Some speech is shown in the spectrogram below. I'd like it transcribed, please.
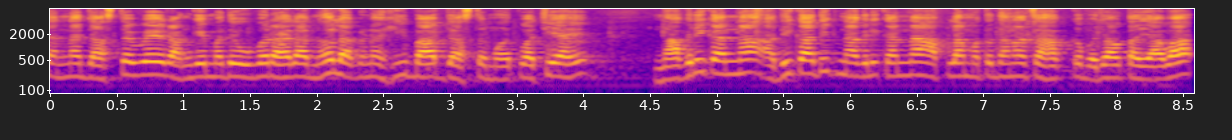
त्यांना जास्त वेळ रांगेमध्ये उभं राहायला न लागणं ही बाब जास्त महत्त्वाची आहे. नागरिकांना अधिकाधिक नागरिकांना आपला मतदानाचा हक्क बजावता यावा.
